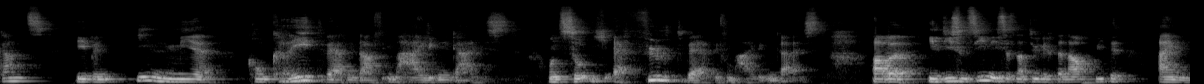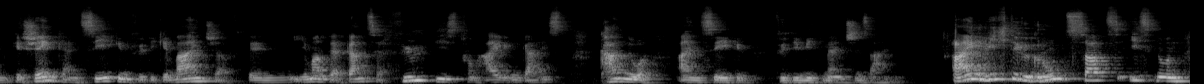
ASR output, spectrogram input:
ganz eben in mir konkret werden darf im Heiligen Geist und so ich erfüllt werde vom Heiligen Geist. Aber in diesem Sinn ist es natürlich dann auch wieder ein Geschenk, ein Segen für die Gemeinschaft, denn jemand, der ganz erfüllt ist vom Heiligen Geist, kann nur ein Segen für die Mitmenschen sein. Ein wichtiger Grundsatz ist nun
